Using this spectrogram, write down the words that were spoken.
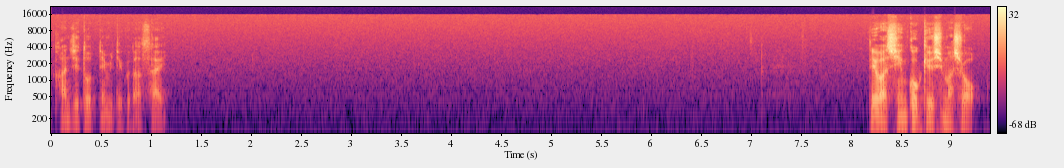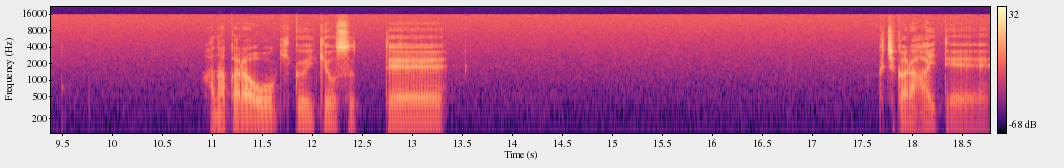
感じ取ってみてください。では深呼吸しましょう。鼻から大きく息を吸って口から吐いて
